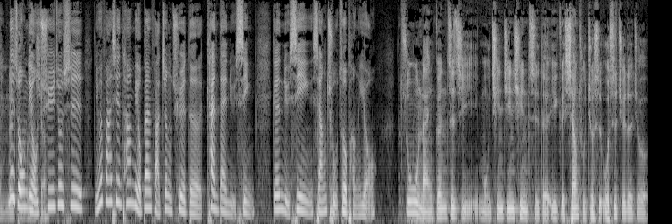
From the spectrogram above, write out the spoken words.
嗯、那种扭曲就是你会发现他没有办法正确的看待女性，跟女性相处做朋友。朱雾南跟自己母亲金庆子的一个相处，就是我是觉得就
